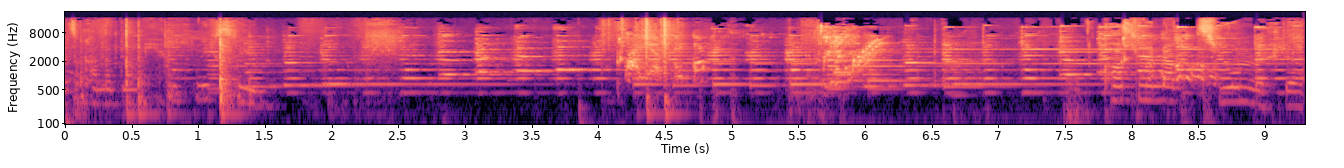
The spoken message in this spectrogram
Jetzt kann er den Cube nicht sehen. Cosmo in Aktion möchte er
